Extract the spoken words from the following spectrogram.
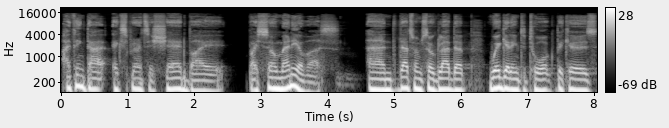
I think that experience is shared by by so many of us. And that's why I'm so glad that we're getting to talk because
